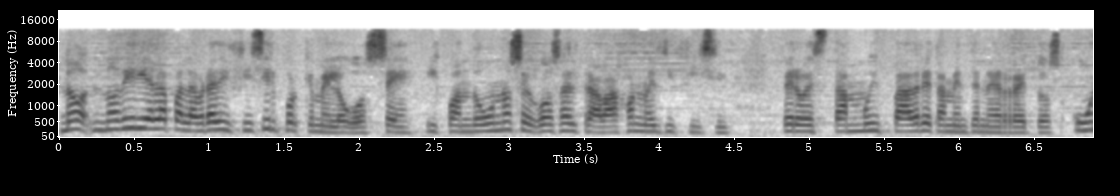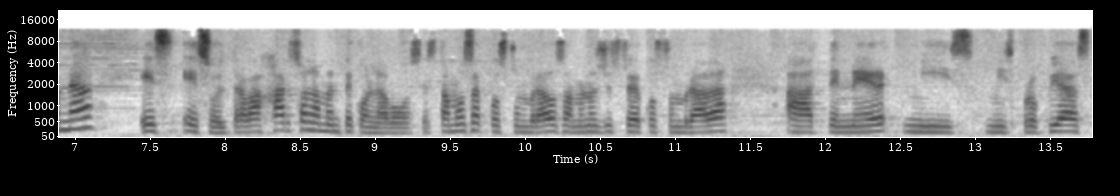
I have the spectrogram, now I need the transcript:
No, no diría la palabra difícil porque me lo gocé y cuando uno se goza el trabajo no es difícil, pero está muy padre también tener retos. Una es eso, el trabajar solamente con la voz. Estamos acostumbrados, al menos yo estoy acostumbrada a tener mis, mis propios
